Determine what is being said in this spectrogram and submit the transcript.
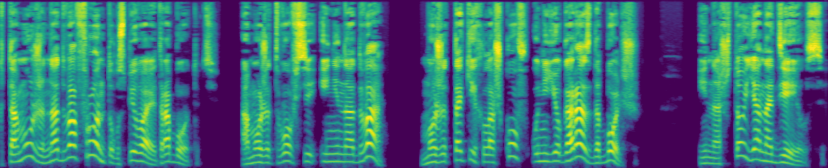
К тому же на два фронта успевает работать. А может, вовсе и не на два? Может, таких ложков у нее гораздо больше? И на что я надеялся?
